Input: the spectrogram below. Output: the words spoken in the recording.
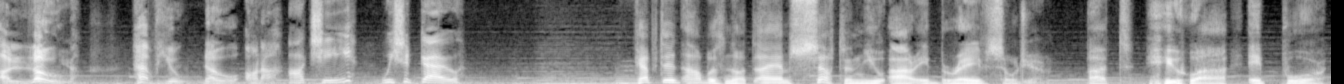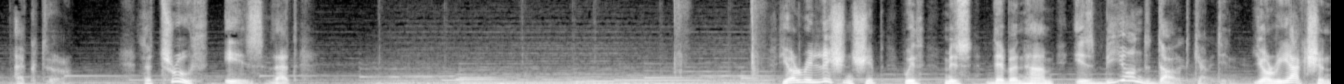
alone! Have you no honor? Archie, we should go. Captain Arbuthnot, I am certain you are a brave soldier, but you are a poor actor. The truth is that your relationship with Miss Debenham is beyond doubt, Captain. Your reaction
